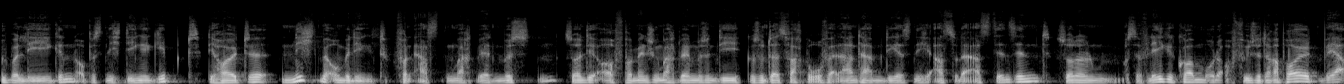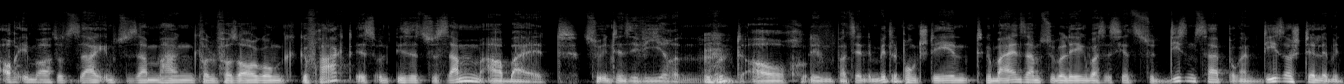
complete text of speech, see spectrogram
überlegen, ob es nicht Dinge gibt, die heute nicht mehr unbedingt von Ärzten gemacht werden müssten, sondern die auch von Menschen gemacht werden müssen, die Gesundheitsfachberufe erlernt haben, die jetzt nicht Arzt oder Ärztin sind, sondern aus der Pflege kommen oder auch Physiotherapeut, wer auch immer sozusagen im Zusammenhang von Versorgung gefragt ist und diese Zusammenarbeit zu intensivieren mhm. und auch den Patienten im Mittelpunkt stehend gemeinsam zu überlegen, was ist jetzt zu diesem Zeitpunkt an dieser Stelle mit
